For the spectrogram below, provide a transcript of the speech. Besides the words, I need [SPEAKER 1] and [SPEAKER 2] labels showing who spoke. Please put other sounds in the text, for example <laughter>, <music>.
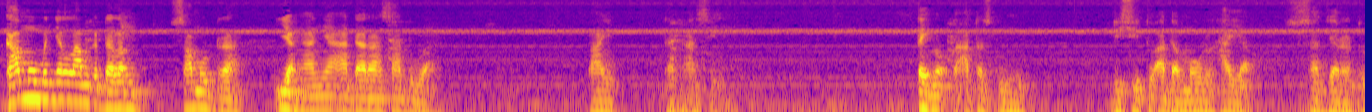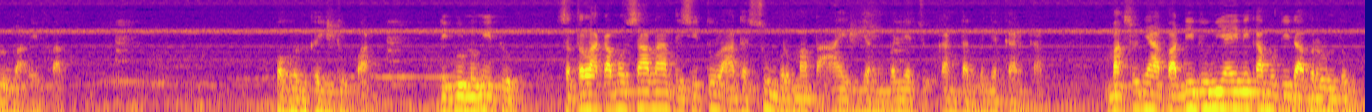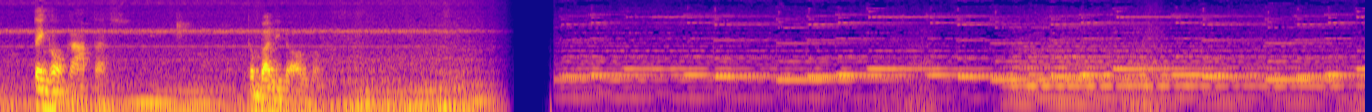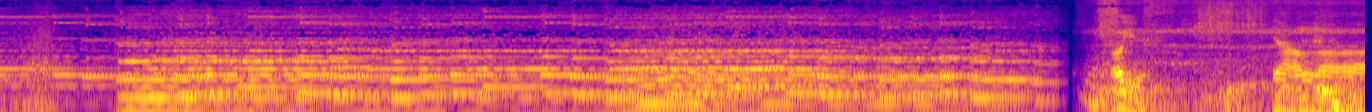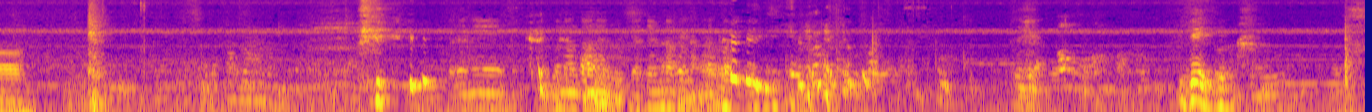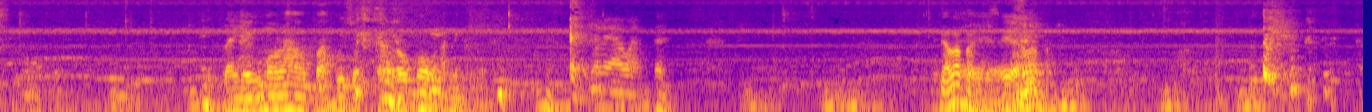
[SPEAKER 1] kamu menyelam ke dalam samudra yang hanya ada rasa dua, pahit dan asin. Tengok ke atas gunung, di situ ada maul hayat, sajaratul ma'rifat, pohon kehidupan. Di gunung itu, setelah kamu sana, di situlah ada sumber mata air yang menyejukkan dan menyegarkan. Maksudnya apa? Di dunia ini kamu tidak beruntung. Tengok ke atas. Kembali ke Allah. Lah ya iku mau lah apa aku iso gak rokokan iki.
[SPEAKER 2] mulai awan
[SPEAKER 3] Gak apa-apa.
[SPEAKER 1] Iya, iya.
[SPEAKER 3] Gak apa-apa.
